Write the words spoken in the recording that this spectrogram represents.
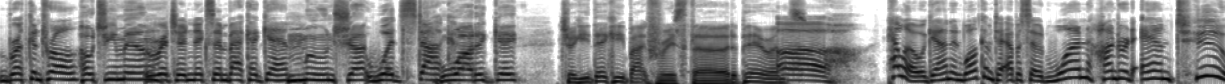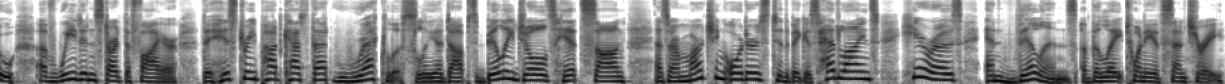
Birth control. Ho Chi Minh, Richard Nixon back again. Moonshot, Woodstock. Watergate, Tricky Dicky back for his third appearance. Hello again, and welcome to episode 102 of We Didn't Start the Fire, the history podcast that recklessly adopts Billy Joel's hit song as our marching orders to the biggest headlines, heroes, and villains of the late 20th century.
